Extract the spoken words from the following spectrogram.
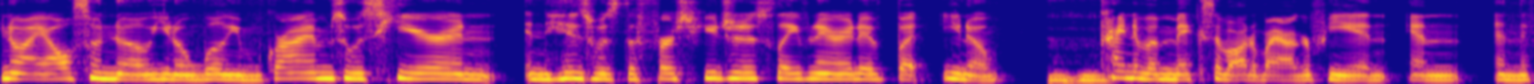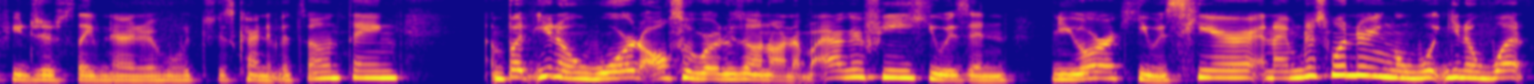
You know, I also know, you know, William Grimes was here and, and his was the first fugitive slave narrative, but, you know, mm-hmm. kind of a mix of autobiography and, and, and the fugitive slave narrative, which is kind of its own thing. But, you know, Ward also wrote his own autobiography. He was in New York, he was here. And I'm just wondering, what, you know, what,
